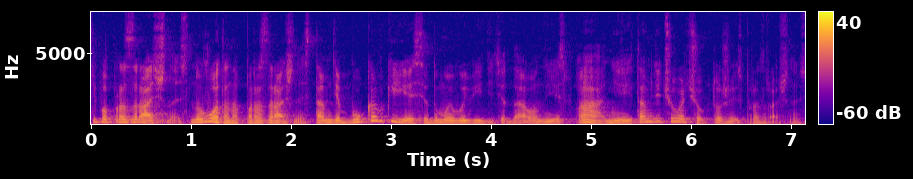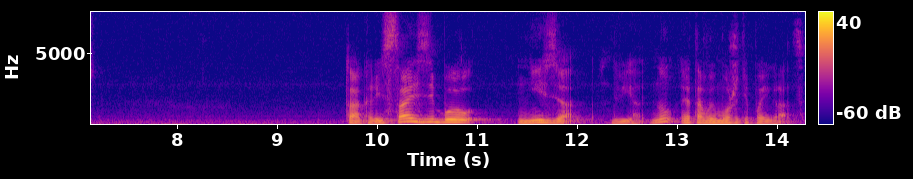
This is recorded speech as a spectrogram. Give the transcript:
Типа прозрачность. Ну вот она прозрачность. Там, где буковки есть, я думаю, вы видите, да, он есть. А, не, и там, где чувачок, тоже есть прозрачность. Так, resizable нельзя двигать. Ну, это вы можете поиграться.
